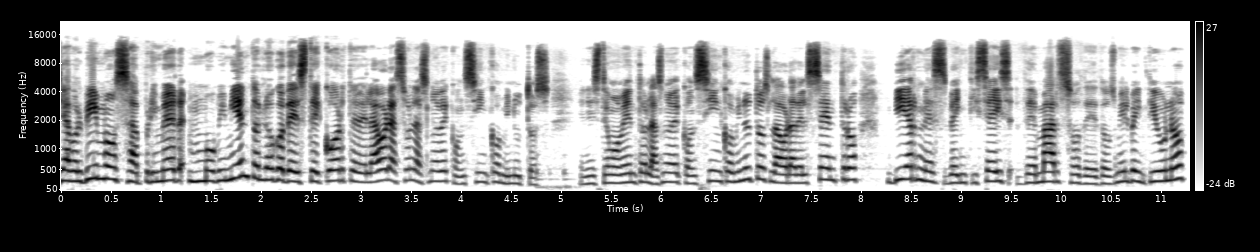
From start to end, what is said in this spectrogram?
Ya volvimos a primer movimiento luego de este corte de la hora. Son las nueve con cinco minutos. En este momento, las nueve con cinco minutos, la hora del centro, viernes 26 de marzo de 2021,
